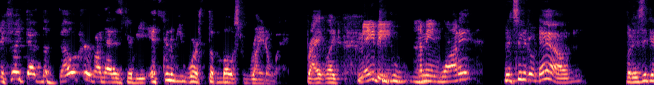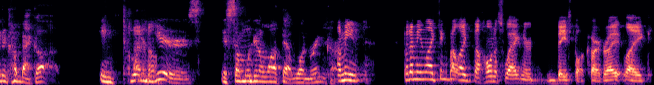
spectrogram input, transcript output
I feel like that the bell curve on that is gonna be it's gonna be worth the most right away. Right? Like Maybe. people I mean, want it, but it's gonna go down, but is it gonna come back up? In I don't know. twenty years, is someone gonna want that one ring card? I mean, but I mean, like think about like the Honus Wagner baseball card, right? Like,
